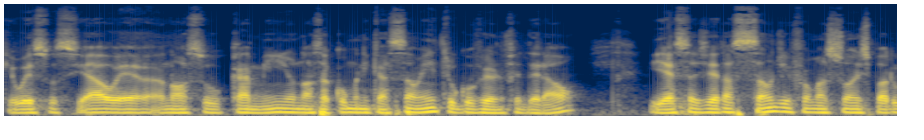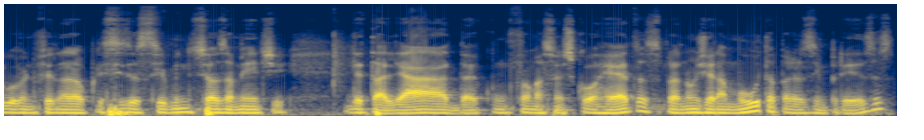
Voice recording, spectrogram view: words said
que o e-social é o nosso caminho, nossa comunicação entre o governo federal, e essa geração de informações para o governo federal precisa ser minuciosamente detalhada, com informações corretas, para não gerar multa para as empresas.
